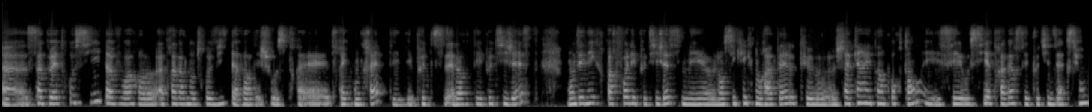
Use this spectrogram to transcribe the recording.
euh, ça peut être aussi d'avoir, euh, à travers notre vie, d'avoir des choses très très concrètes, des, des, petits, alors des petits gestes. On dénigre parfois les petits gestes, mais euh, l'encyclique nous rappelle que chacun est important, et c'est aussi à travers ces petites actions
